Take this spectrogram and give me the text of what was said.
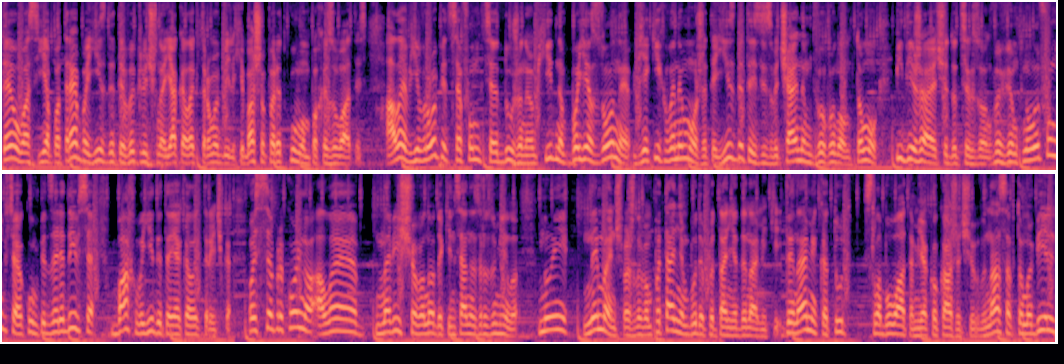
Де у вас є потреба їздити виключно як електромобіль, хіба що перед кумом похизуватись. Але в Європі ця функція дуже необхідна, бо є зони, в яких ви не можете їздити зі звичайним двигуном. Тому, під'їжджаючи до цих зон, ви ввімкнули функцію, а кум підзарядився, бах, ви їдете як електричка. Ось це прикольно, але навіщо воно до кінця не зрозуміло. Ну і не менш важливим питанням буде питання динаміки. Динаміка тут слабувата, м'яко кажучи. В нас автомобіль.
